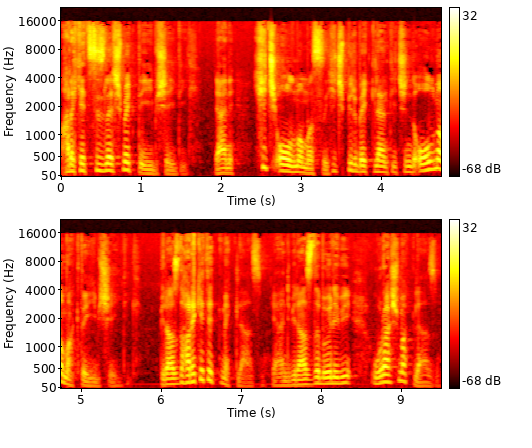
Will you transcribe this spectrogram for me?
hareketsizleşmek de iyi bir şey değil. Yani hiç olmaması, hiçbir beklenti içinde olmamak da iyi bir şey değil. Biraz da hareket etmek lazım. Yani biraz da böyle bir uğraşmak lazım.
